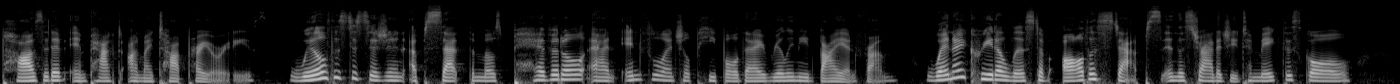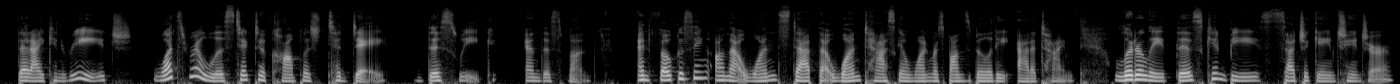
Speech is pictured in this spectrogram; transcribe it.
positive impact on my top priorities? Will this decision upset the most pivotal and influential people that I really need buy in from? When I create a list of all the steps in the strategy to make this goal that I can reach, what's realistic to accomplish today, this week, and this month? And focusing on that one step, that one task, and one responsibility at a time. Literally, this can be such a game changer.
